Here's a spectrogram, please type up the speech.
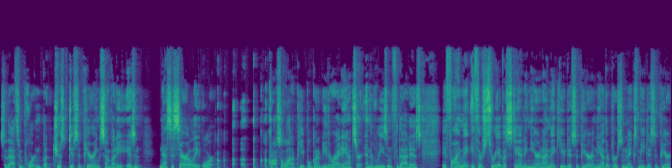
So that's important. But just disappearing somebody isn't necessarily or across a lot of people going to be the right answer. And the reason for that is if I make if there's 3 of us standing here and I make you disappear and the other person makes me disappear,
